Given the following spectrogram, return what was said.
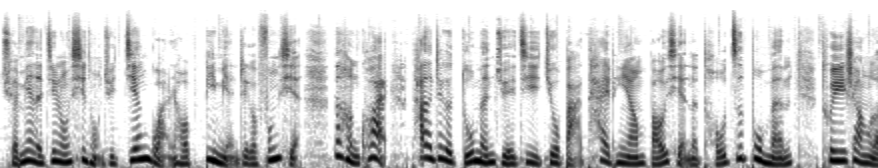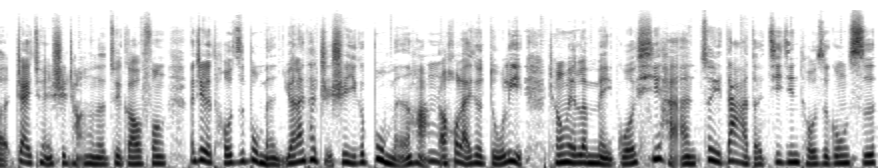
全面的金融系统去监管，然后避免这个风险。那很快，他的这个独门绝技就把太平洋保险的投资部门推上了债券市场上的最高峰。那这个投资部门原来它只是一个部门哈，然后后来就独立成为了美国西海岸最大的基金投资公司，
